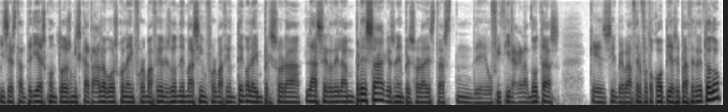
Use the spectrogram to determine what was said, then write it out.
mis estanterías con todos mis catálogos, con la información, es donde más información tengo, la impresora láser de la empresa, que es una impresora de estas de oficina grandotas que sirve para hacer fotocopias y para hacer de todo.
